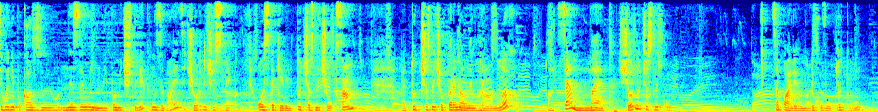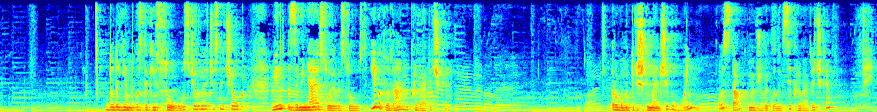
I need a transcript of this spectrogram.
Сьогодні показую незамінний помічник, називається чорний часник. Ось такий він. Тут часничок сам, е, тут часничок перемелений в гранулах, а це мед з чорного часнику. Запалюємо духову плиту. Додаємо ось такий соус, чорний чесничок. Він заміняє соєвий соус. І викладаємо креветочки. Робимо трішки менший вогонь. Ось так. Ми вже виклали всі креветочки.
